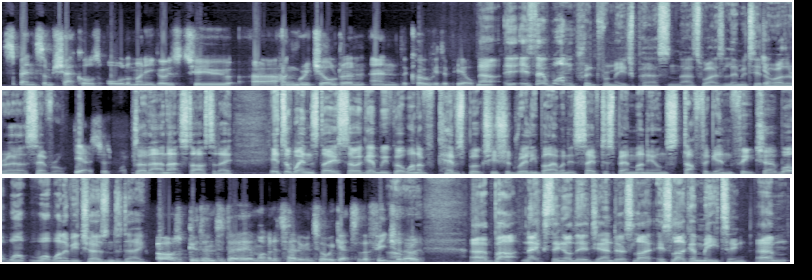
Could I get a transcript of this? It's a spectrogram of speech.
spend some shekels. All the money goes to uh, hungry children and the COVID appeal. Now, is there one print from each person? That's why it's limited, or are there uh, several? Yeah, it's just one. So that and that starts today. It's a Wednesday, so again we've got one of Kev's books you should really buy when it's safe to spend money on stuff again feature. What what what one have you chosen today? Oh, it's a good one today. I'm not going to tell you until we get to the feature, though. Uh, but next thing on the agenda, it's like it's like a meeting. Um,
